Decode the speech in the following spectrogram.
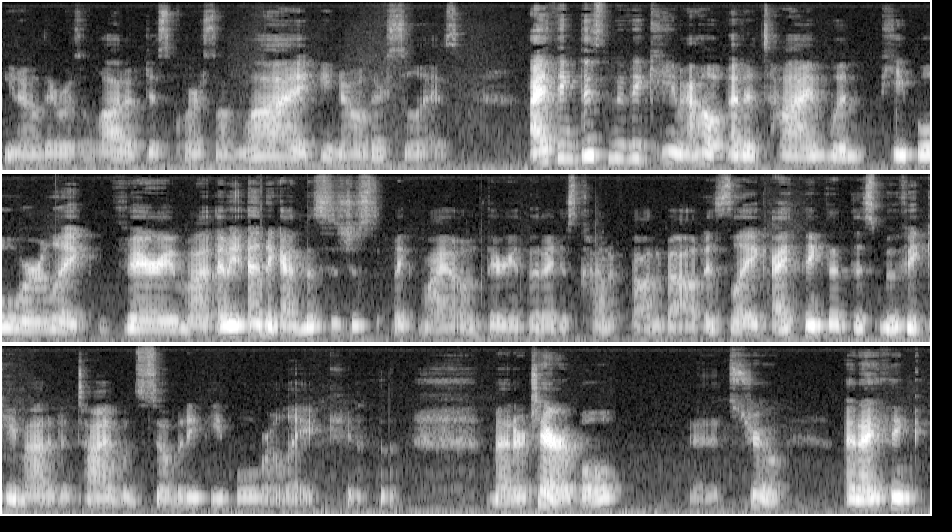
you know there was a lot of discourse online. You know there still is. I think this movie came out at a time when people were like very much. I mean, and again, this is just like my own theory that I just kind of thought about. Is like I think that this movie came out at a time when so many people were like, "Men are terrible." It's true, and I think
